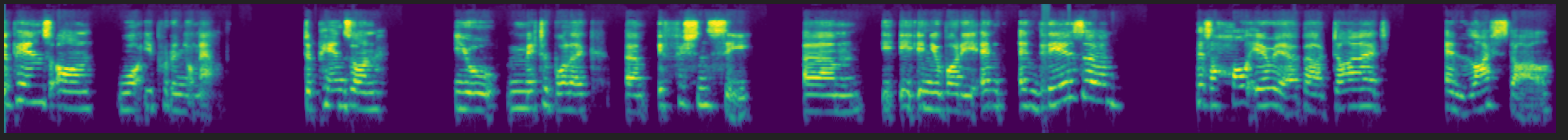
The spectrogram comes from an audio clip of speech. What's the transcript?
depends on what you put in your mouth, depends on your metabolic um, efficiency um, in, your body. And and there's a there's a whole area about diet and lifestyle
